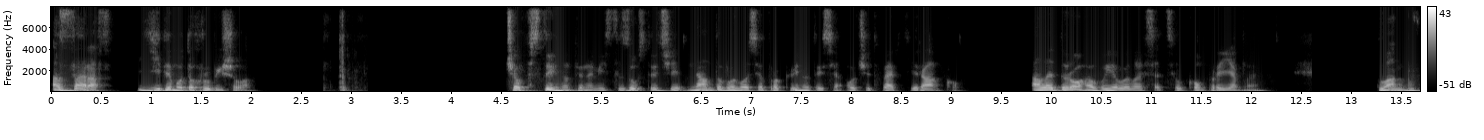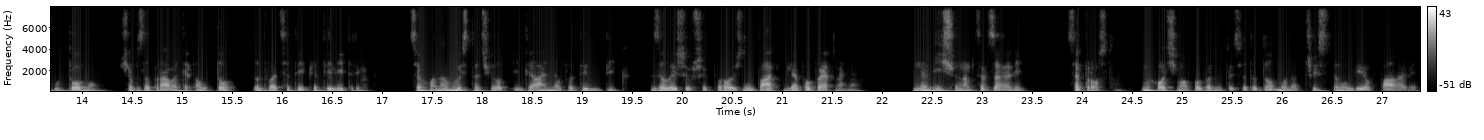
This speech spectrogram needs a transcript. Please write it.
А зараз їдемо до Грубішова. Щоб встигнути на місце зустрічі, нам довелося прокинутися о четвертій ранку. Але дорога виявилася цілком приємною. План був у тому, щоб заправити авто до 25 літрів. Цього нам вистачило б ідеально в один бік, залишивши порожній бак для повернення. Навіщо нам це взагалі? Все просто. Ми хочемо повернутися додому на чистому біопаливі.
